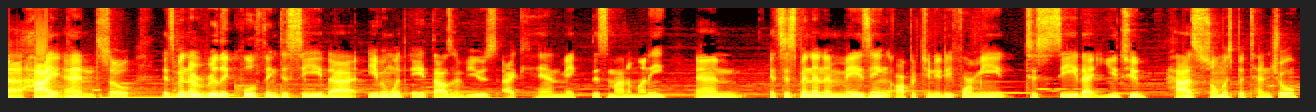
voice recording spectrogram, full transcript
uh, high end. So it's been a really cool thing to see that even with 8,000 views, I can make this amount of money. And it's just been an amazing opportunity for me to see that YouTube has so much potential,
